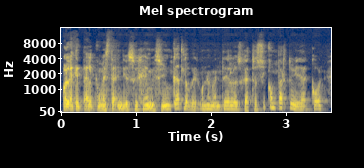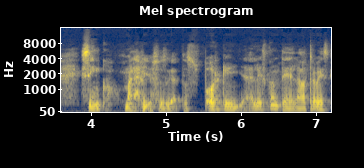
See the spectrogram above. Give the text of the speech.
Hola, ¿qué tal? ¿Cómo están? Yo soy Jaime, soy un cat lover, un amante de los gatos y comparto vida con cinco maravillosos gatos. Porque ya les conté la otra vez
